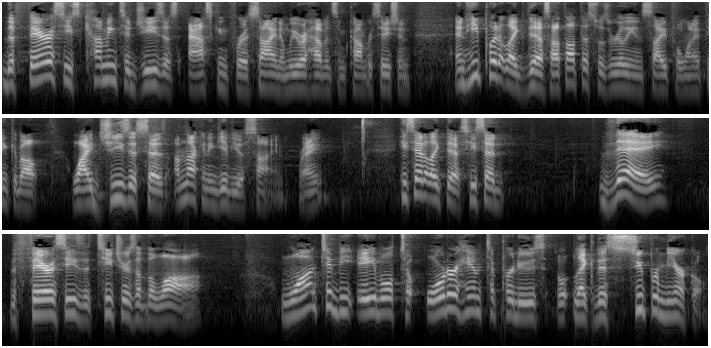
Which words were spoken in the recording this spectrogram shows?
the Pharisees coming to Jesus asking for a sign, and we were having some conversation. And he put it like this. I thought this was really insightful when I think about why Jesus says, "I'm not going to give you a sign." Right? He said it like this. He said, "They." the Pharisees, the teachers of the law, want to be able to order him to produce like this super miracle.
